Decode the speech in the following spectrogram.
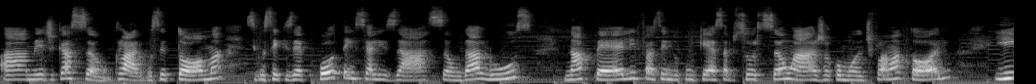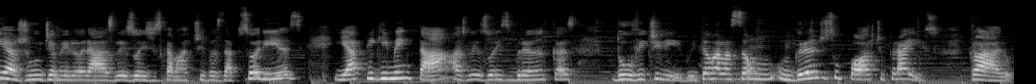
a medicação. Claro, você toma se você quiser potencializar a ação da luz na pele, fazendo com que essa absorção haja como anti-inflamatório e ajude a melhorar as lesões descamativas da psoríase e a pigmentar as lesões brancas do vitiligo. Então elas são um grande suporte para isso. Claro,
